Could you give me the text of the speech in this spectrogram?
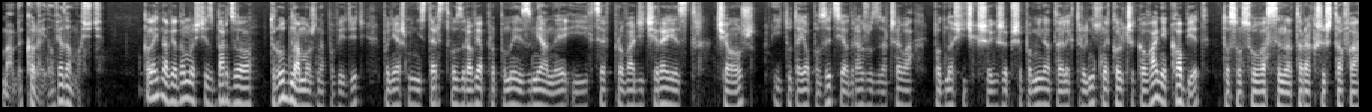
mamy kolejną wiadomość. Kolejna wiadomość jest bardzo trudna, można powiedzieć, ponieważ Ministerstwo Zdrowia proponuje zmiany i chce wprowadzić rejestr ciąż i tutaj opozycja od razu zaczęła podnosić krzyk, że przypomina to elektroniczne kolczykowanie kobiet. To są słowa senatora Krzysztofa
